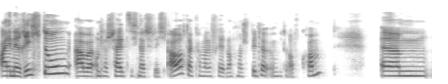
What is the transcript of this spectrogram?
eine Richtung, aber unterscheidet sich natürlich auch. Da kann man vielleicht noch mal später irgendwie drauf kommen. Ähm,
